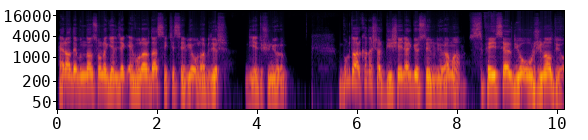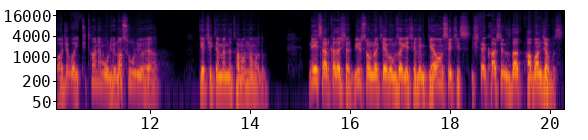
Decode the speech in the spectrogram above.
Herhalde bundan sonra gelecek Evo'lar da 8 seviye olabilir diye düşünüyorum. Burada arkadaşlar bir şeyler gösteriliyor ama Spacel diyor, orijinal diyor. Acaba iki tane mi oluyor? Nasıl oluyor ya? Gerçekten ben de tam anlamadım. Neyse arkadaşlar bir sonraki Evo'muza geçelim. G18. İşte karşınızda tabancamız.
